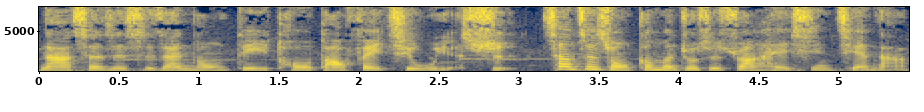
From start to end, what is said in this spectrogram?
那甚至是在农地偷盗废弃物也是。像这种根本就是赚黑心钱呐，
